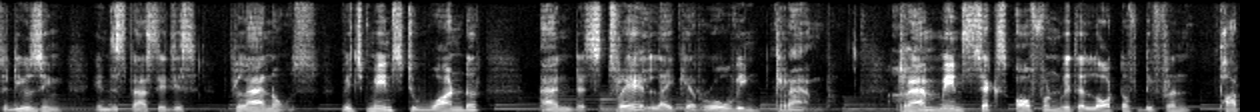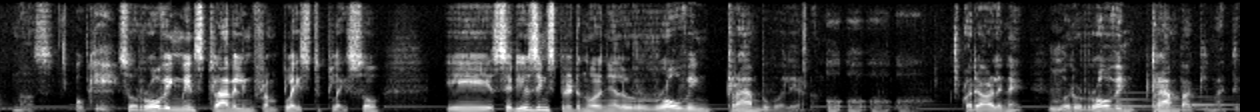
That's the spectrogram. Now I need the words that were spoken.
seducing in this passage is planos which means to wander and stray like a roving tramp tramp means sex often with a lot of different partners okay so roving means travelling from place to place so ഈ സെഡ്യൂസിങ് സ്പിരിറ്റ് എന്ന് പറഞ്ഞാൽ ഒരു റോവിംഗ് ട്രാമ്പ് പോലെയാണ്. ഓ ഓ ഓ ഓ. ഒരാളിനെ ഒരു റോവിംഗ് ട്രാമ്പാക്കി മാറ്റുക.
